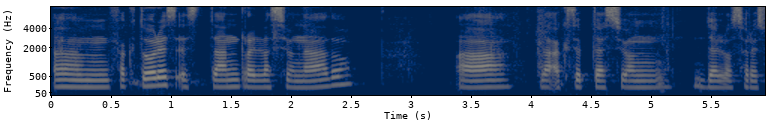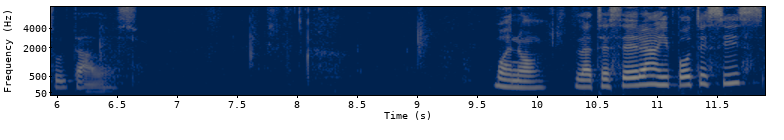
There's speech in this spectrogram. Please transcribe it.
em, factores están relacionados a la aceptación de los resultados. Bueno, la tercera hipótesis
